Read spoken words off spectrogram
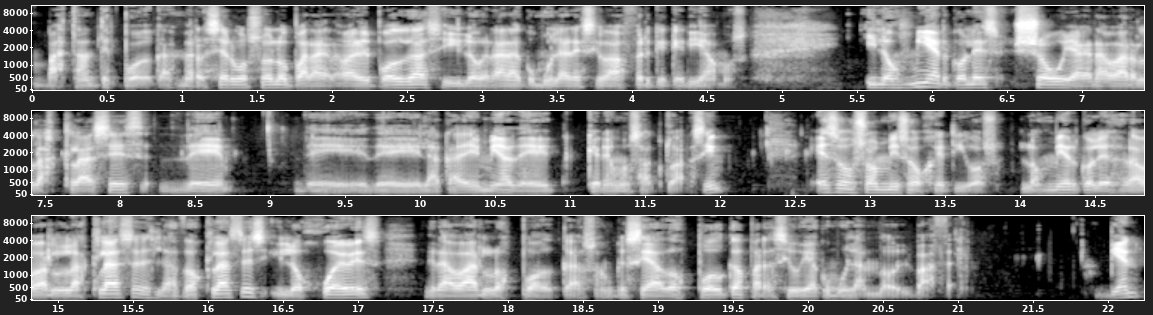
bastantes podcasts. Me reservo solo para grabar el podcast y lograr acumular ese buffer que queríamos. Y los miércoles yo voy a grabar las clases de, de, la academia de Queremos Actuar, ¿sí? Esos son mis objetivos. Los miércoles grabar las clases, las dos clases, y los jueves grabar los podcasts, aunque sea dos podcasts para así voy acumulando el buffer. Bien,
